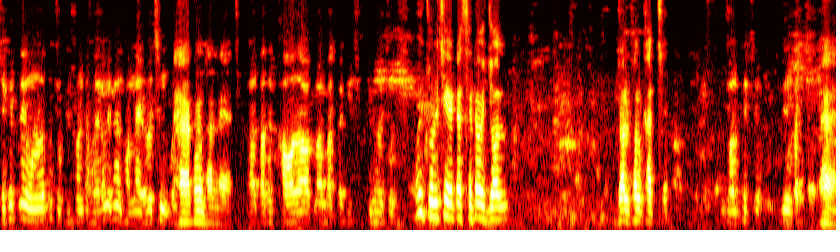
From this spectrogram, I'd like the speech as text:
সেক্ষেত্রে ওনারা তো চব্বিশ ঘণ্টা হয়ে গেল এখানে ধর্নায় রয়েছেন হ্যাঁ এখনও ধান নেই আছে তাদের খাওয়া দাওয়া আপনার বাদ বাকি কীভাবে চলছে? ওই চলছে এটা সেটা ওই জল জল ফল খাচ্ছে। জল খেয়েছে দিন কাটছে হ্যাঁ।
